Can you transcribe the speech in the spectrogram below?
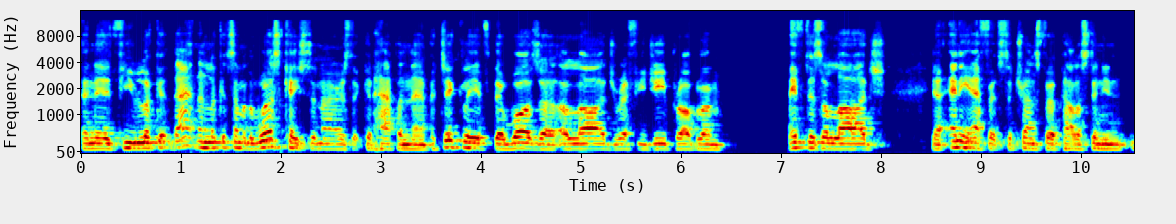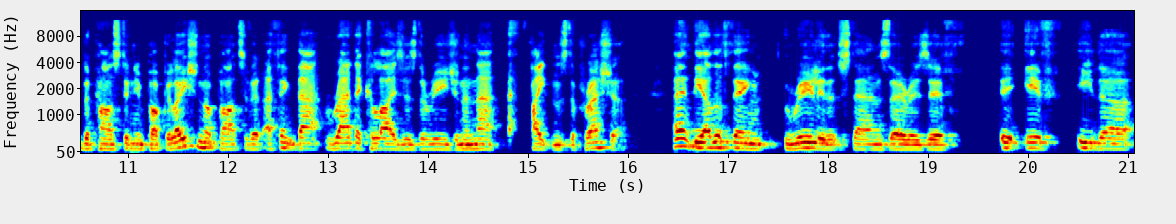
And if you look at that and look at some of the worst case scenarios that could happen there, particularly if there was a, a large refugee problem, if there's a large you know, any efforts to transfer Palestinian the Palestinian population or parts of it, I think that radicalizes the region and that heightens the pressure. I think the other thing really that stands there is if if either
